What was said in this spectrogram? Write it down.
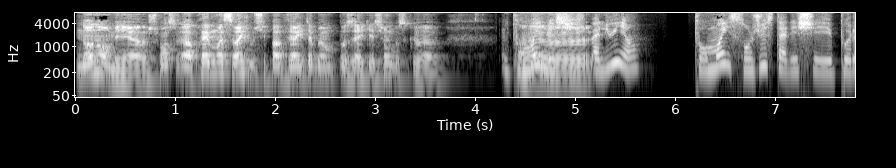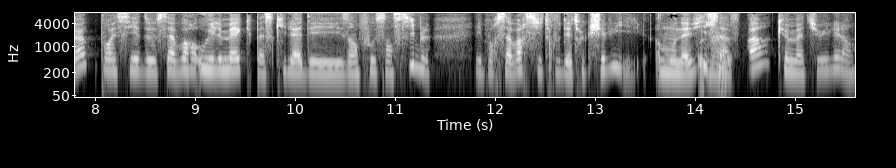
Non, non, mais euh, je pense. Après, moi, c'est vrai que je me suis pas véritablement posé la question parce que. Pour moi, ils le Euh, suivent pas lui. Hein. Pour moi, ils sont juste allés chez Pollock pour essayer de savoir où est le mec parce qu'il a des infos sensibles et pour savoir s'il trouve des trucs chez lui. À mon avis, ils savent pas que Mathieu il est là.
